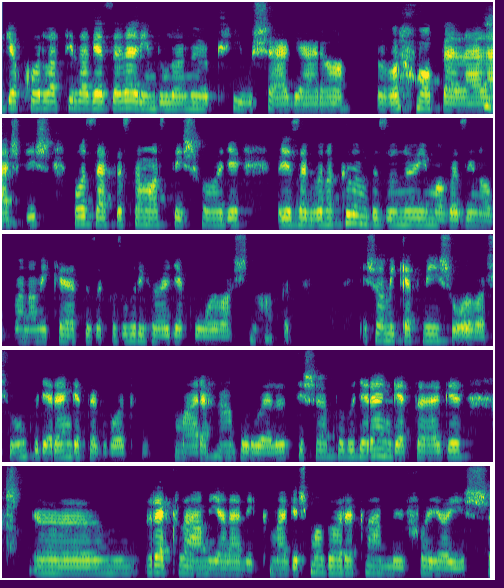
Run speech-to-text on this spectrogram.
gyakorlatilag ezzel elindul a nők hiúságára appellálás is. Hozzáteszem azt is, hogy, hogy ezekben a különböző női magazinokban, amiket ezek az úri hölgyek olvasnak, és amiket mi is olvasunk, ugye rengeteg volt már a háború előtt is ebből, ugye rengeteg ö, reklám jelenik meg, és maga a reklám műfaja is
